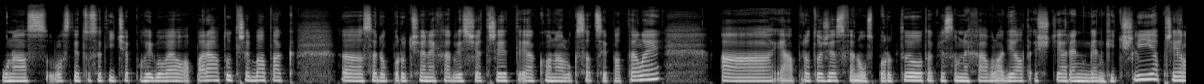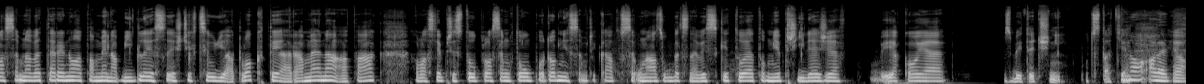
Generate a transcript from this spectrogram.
u nás vlastně co se týče pohybového aparátu třeba, tak uh, se doporučuje nechat vyšetřit jako na lux luxaci pately a já, protože s fenou sportuju, takže jsem nechávala dělat ještě rentgen kyčlí a přijela jsem na veterinu a tam mi nabídli, jestli ještě chci udělat lokty a ramena a tak. A vlastně přistoupila jsem k tomu podobně. Jsem říkala, to se u nás vůbec nevyskytuje, to mně přijde, že jako je zbytečný podstatě. No ale jo.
